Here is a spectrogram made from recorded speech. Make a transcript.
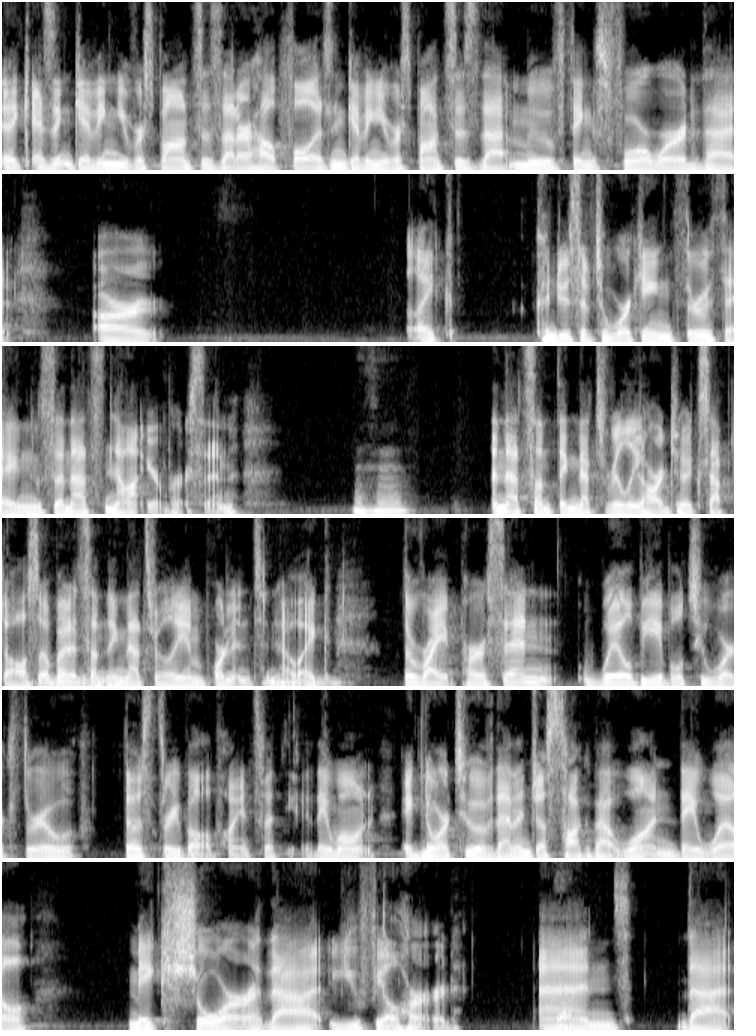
like, isn't giving you responses that are helpful, isn't giving you responses that move things forward, that are like conducive to working through things, then that's not your person. Mm-hmm. And that's something that's really hard to accept, also, but it's something that's really important to know. Mm-hmm. Like the right person will be able to work through those three bullet points with you. They won't ignore two of them and just talk about one. They will make sure that you feel heard and that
